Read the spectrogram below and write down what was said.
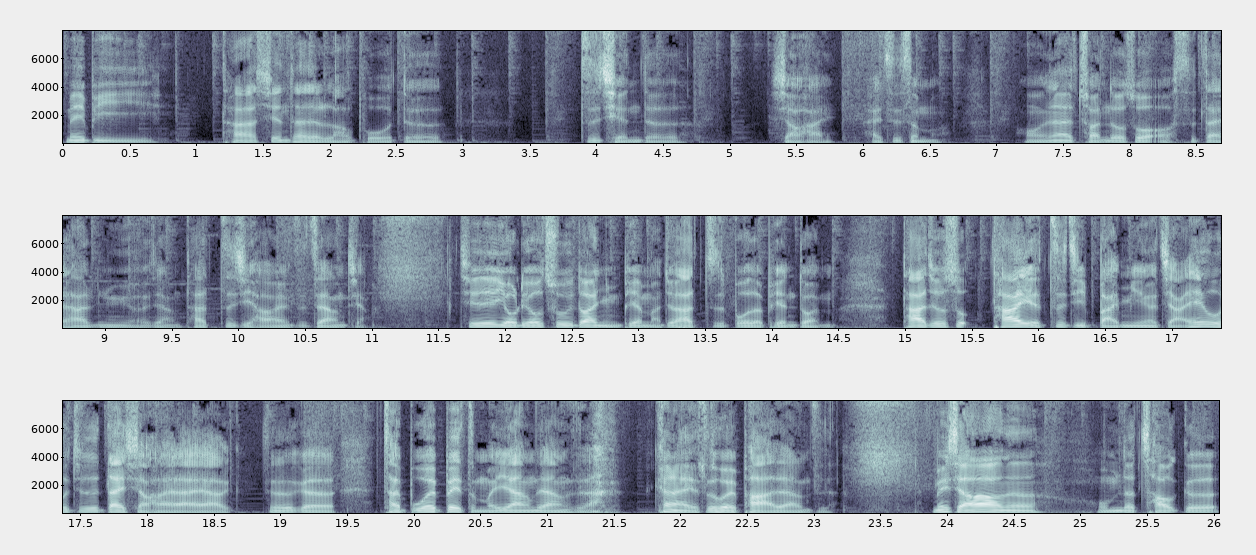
maybe 他现在的老婆的之前的小孩还是什么？哦，现在传都说哦是带他女儿这样，他自己好像也是这样讲。其实有流出一段影片嘛，就他直播的片段，他就说他也自己摆明了讲，哎，我就是带小孩来啊，这个才不会被怎么样这样子啊。看来也是会怕这样子。没想到呢，我们的超哥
